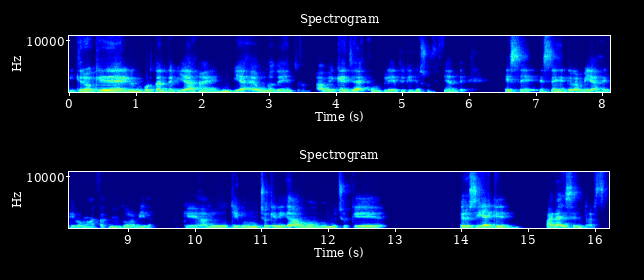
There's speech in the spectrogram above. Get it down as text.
Y creo que lo importante viaja es un viaje a uno dentro, a ver que ya es completo y que ya es suficiente. Ese, ese es el gran viaje que vamos a estar haciendo toda la vida, que es algo que por mucho que digamos, por mucho que... Pero sí hay que parar y sentarse,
